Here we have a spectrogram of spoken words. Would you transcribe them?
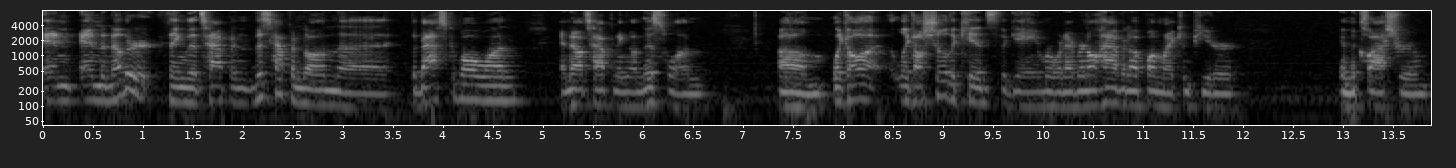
and and another thing that's happened this happened on the the basketball one and now it's happening on this one um, like i'll like i'll show the kids the game or whatever and i'll have it up on my computer in the classroom.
